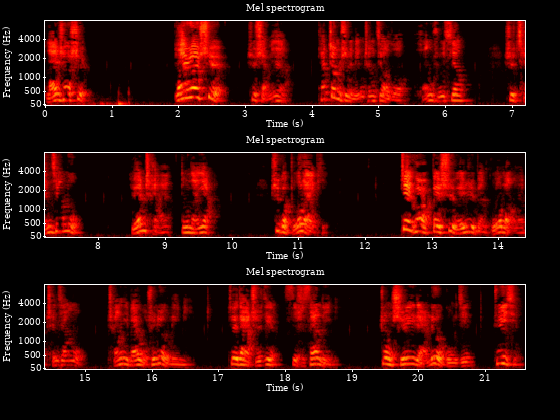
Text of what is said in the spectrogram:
兰奢氏。兰奢氏是什么呢？它正式的名称叫做黄熟香，是沉香木，原产东南亚，是个舶来品。这块被视为日本国宝的沉香木，长一百五十六厘米，最大直径四十三厘米，重十一点六公斤，锥形，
